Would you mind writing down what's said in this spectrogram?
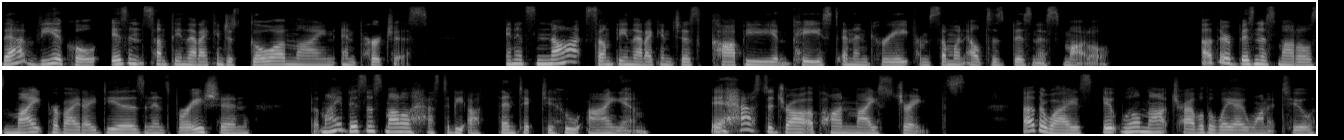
that vehicle isn't something that I can just go online and purchase. And it's not something that I can just copy and paste and then create from someone else's business model. Other business models might provide ideas and inspiration, but my business model has to be authentic to who I am. It has to draw upon my strengths. Otherwise, it will not travel the way I want it to,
